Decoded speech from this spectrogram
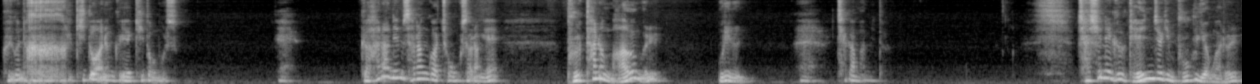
그리고 늘 기도하는 그의 기도 모습 예. 그 하나님 사랑과 조국 사랑에 불타는 마음을 우리는 예, 체감합니다. 자신의 그 개인적인 부귀 영화를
